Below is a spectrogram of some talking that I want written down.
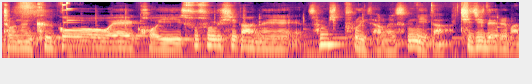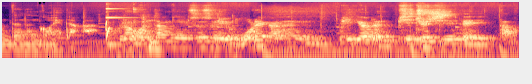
저는 그거에 거의 수술 시간의 30% 이상을 씁니다. 지지대를 만드는 거에다가. 그럼 원장님 수술이 오래가는 비결은 비주지대에 있다.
